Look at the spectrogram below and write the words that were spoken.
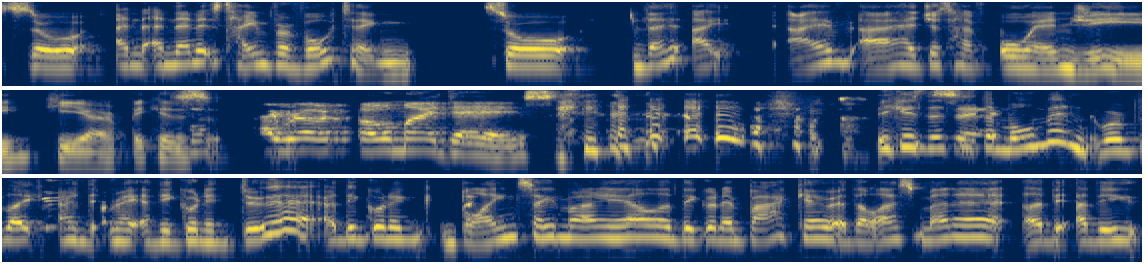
so and and then it's time for voting. So the, i i i just have omg here because I wrote, "Oh my days." because this is the moment we're like are they, right are they going to do it? Are they going to blindside marielle? Are they going to back out at the last minute? Are they, are they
